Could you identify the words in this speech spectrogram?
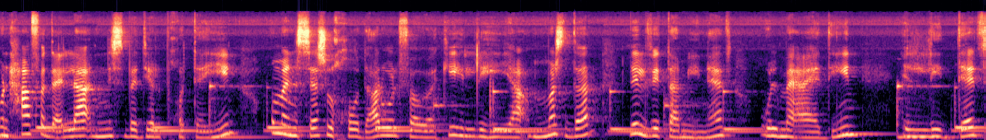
ونحافظ على النسبة ديال البروتين. وما ننساش الخضر والفواكه اللي هي مصدر للفيتامينات والمعادن اللي الذات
